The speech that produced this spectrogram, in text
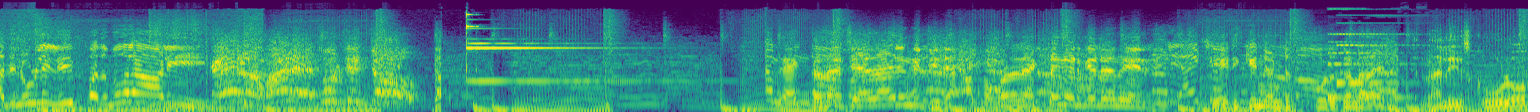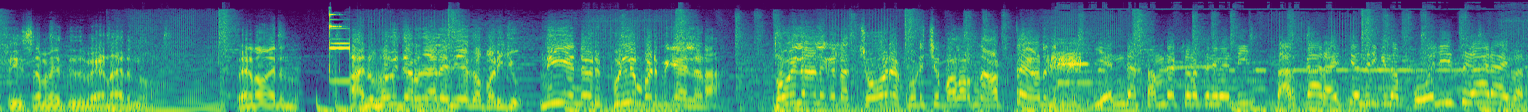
അതിനുള്ളിൽ ഇരിപ്പത് മുതലാളി. രക്തസാക്ഷി ഏതായാലും കിട്ടിയില്ല. അപ്പൊ കൂടെ രക്തം കെടുക്കട്ടെ എന്ന് കരുതി. ശരിക്കും രണ്ട് കൊടുക്കേണ്ടതായിരുന്നു. എന്നാൽ ഈ സ്കൂൾ ഓഫീസ് സമയത്ത് ഇത് വേണമായിരുന്നു. വേണമായിരുന്നു. അനുഭവിച്ചറിഞ്ഞാലേ നീയൊക്കെ പഠിക്കൂ. നീ എന്നെ ഒരു പുല്ലും പഠിപ്പിക്കാനില്ലടാ. തൊഴിലാളികളുടെ ചോര കുടിച്ച് വളർന്ന അട്ടയാണ് നീ. എന്റെ സംരക്ഷണത്തിന് വേണ്ടി സർക്കാർ അയച്ചു തന്നിരിക്കുന്ന പോലീസുകാരായവർ.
